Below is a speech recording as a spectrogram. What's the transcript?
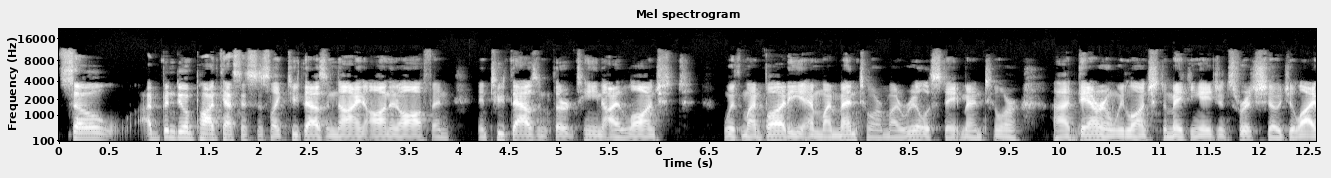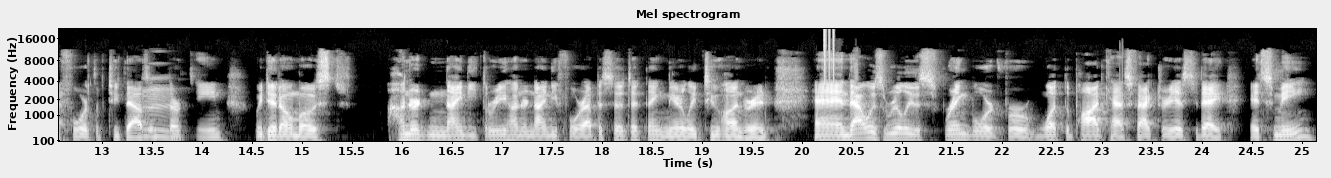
So I've been doing podcasting since like 2009 on and off. And in 2013, I launched with my buddy and my mentor, my real estate mentor, uh, Darren, we launched the Making Agents Rich show July 4th of 2013. Mm. We did almost 193, 194 episodes, I think, nearly 200. And that was really the springboard for what the podcast factory is today. It's me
